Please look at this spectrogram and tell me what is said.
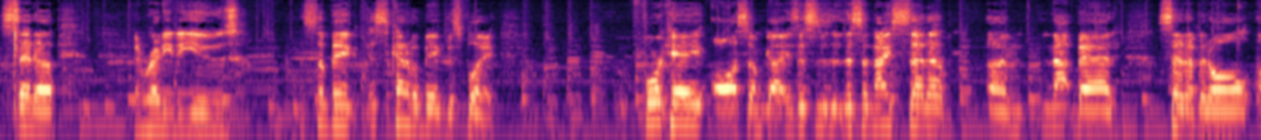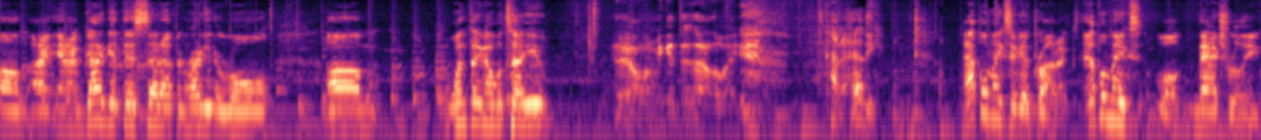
set up and ready to use. Is a big. This is kind of a big display. 4K, awesome, guys. This is this is a nice setup. Uh, not bad setup at all. Um, I, and I've got to get this set up and ready to roll. Um, one thing I will tell you. Yeah, let me get this out of the way. Kind of heavy. Apple makes a good product. Apple makes well naturally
